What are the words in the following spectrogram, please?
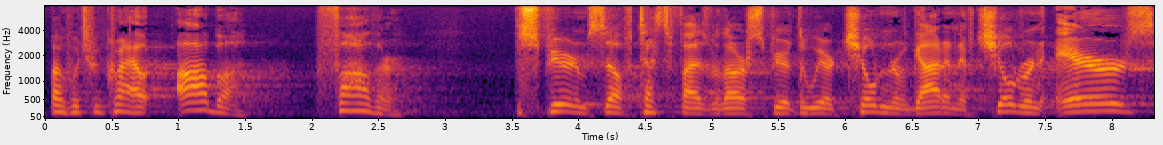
by which we cry out, Abba, Father. The Spirit Himself testifies with our spirit that we are children of God, and if children, heirs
